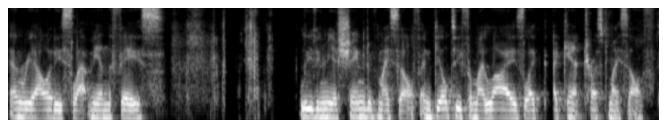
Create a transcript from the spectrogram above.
And reality slapped me in the face, leaving me ashamed of myself and guilty for my lies, like I can't trust myself.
